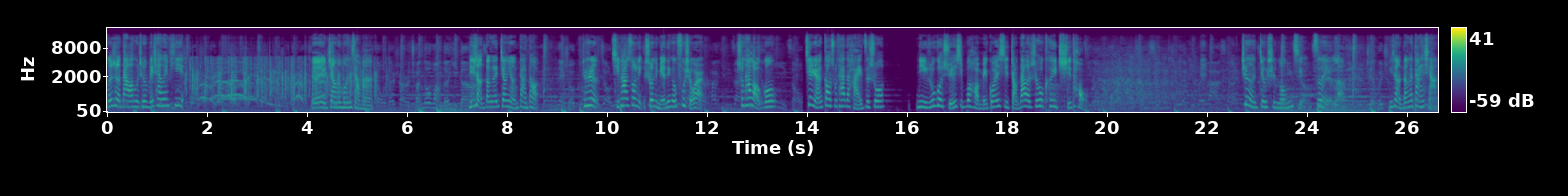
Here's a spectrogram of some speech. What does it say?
歌手大老虎车没拆 VP，有人有这样的梦想吗？你想当个江洋大盗？就是《奇葩说》里说里面那个傅首尔，说她老公竟然告诉她的孩子说：“你如果学习不好没关系，长大了之后可以乞讨。” 这就是龙井醉了。你想当个大侠？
